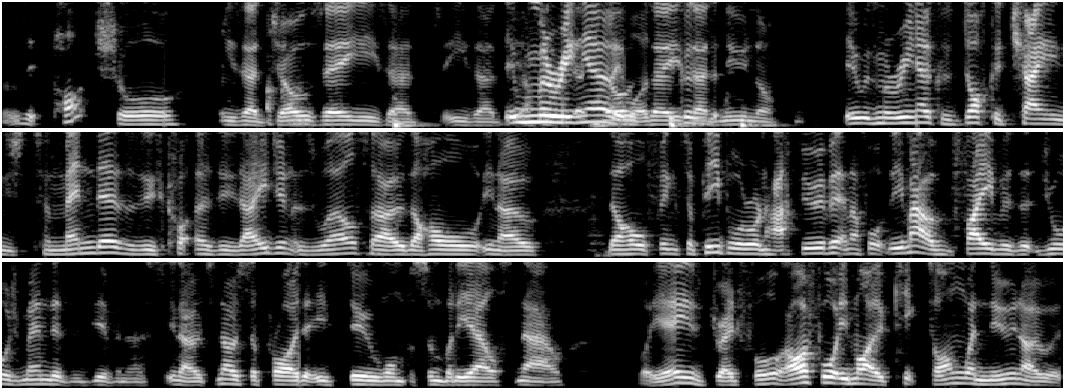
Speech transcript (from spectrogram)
Was it Poch or? He's had Jose. He's had. He's had. It- Mourinho had it was, Jose, he's because- Nuno. it was Mourinho because Doc had changed to Mendes as his as his agent as well. So the whole, you know, the whole thing. So people were unhappy with it, and I thought the amount of favors that George Mendes has given us, you know, it's no surprise that he's doing one for somebody else now. But yeah, he was dreadful. I thought he might have kicked on when Nuno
